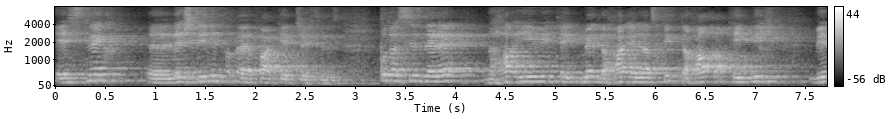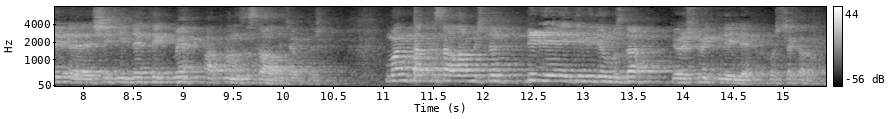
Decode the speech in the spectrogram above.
esnekleştiğini e, fark edeceksiniz. Bu da sizlere daha iyi bir tekme, daha elastik, daha teknik bir e, şekilde tekme atmanızı sağlayacaktır. Umarım katkı sağlanmıştır. Bir diğer eğitim videomuzda görüşmek dileğiyle. Hoşçakalın.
